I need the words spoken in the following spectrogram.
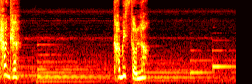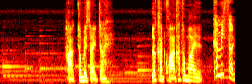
ช่างเถอะเขาไม่สนหรอกหากเจ้าไม่ใส่ใจ แล้วขัดขวางข้าทำไมข้าไม่สน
